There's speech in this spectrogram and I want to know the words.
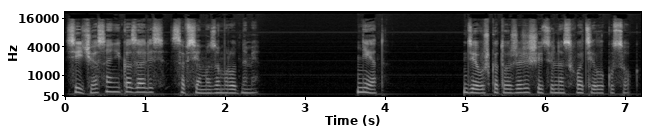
Сейчас они казались совсем изумрудными. «Нет». Девушка тоже решительно схватила кусок.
